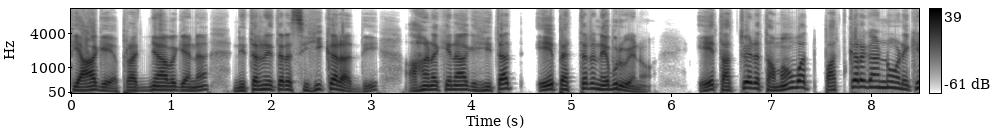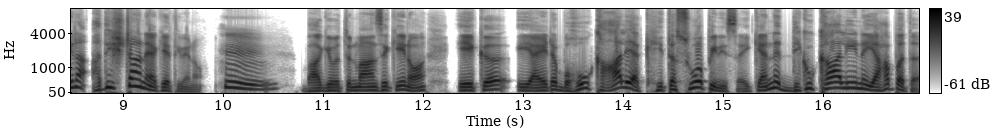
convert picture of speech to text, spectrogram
ත්‍යාගය ප්‍රඥාව ගැන නිතර නිතර සිහි කරද්දී අහන කෙනාගේ හිතත් ඒ පැත්තට නෙබුරු වෙනවා. ඒ தത്വයට තමවවත් පත් කරගන්න ඕනේ කියන අදිෂ්ඨානයක් ඇති වෙනවා. හ්ම්. භාග්‍යවතුන් වහන්සේ කියනවා ඒක ඒ අයට බොහෝ කාලයක් හිත සුව පිණිස, ඒ කියන්නේ දිගු කාලීන යහපත,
